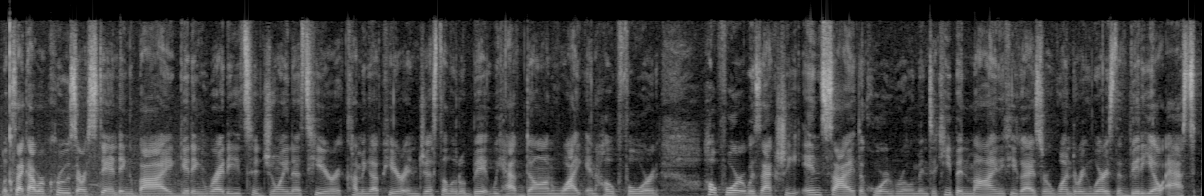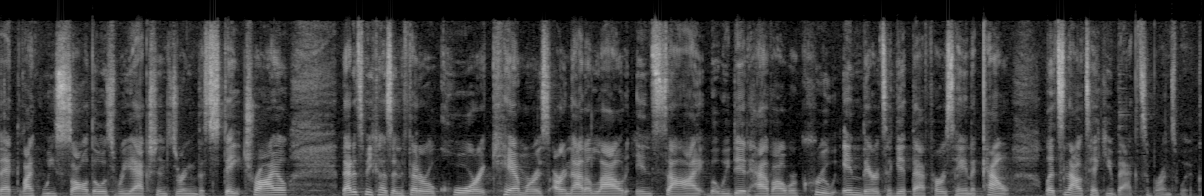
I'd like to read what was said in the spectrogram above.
Looks like our crews are standing by, getting ready to join us here, coming up here in just a little bit. We have Don White and Hope Ford Hope Ford was actually inside the courtroom. And to keep in mind, if you guys are wondering where's the video aspect, like we saw those reactions during the state trial, that is because in federal court, cameras are not allowed inside, but we did have our crew in there to get that firsthand account. Let's now take you back to Brunswick.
